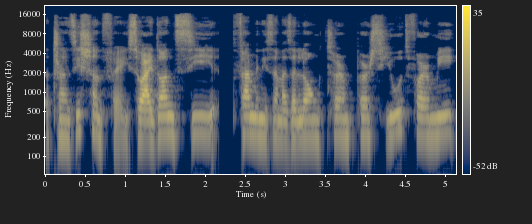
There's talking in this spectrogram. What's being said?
a transition phase. So I don't see feminism as a long term pursuit. For me,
